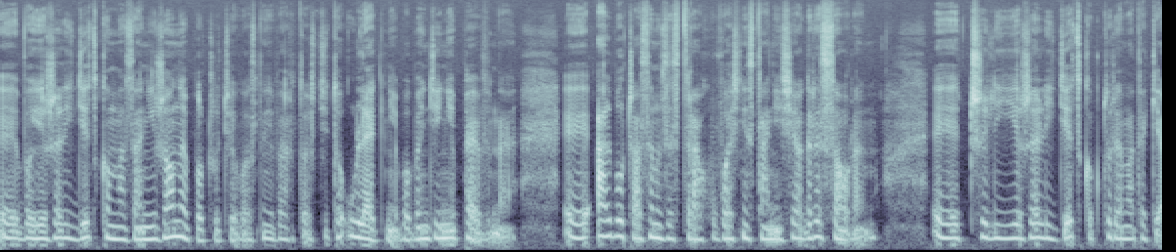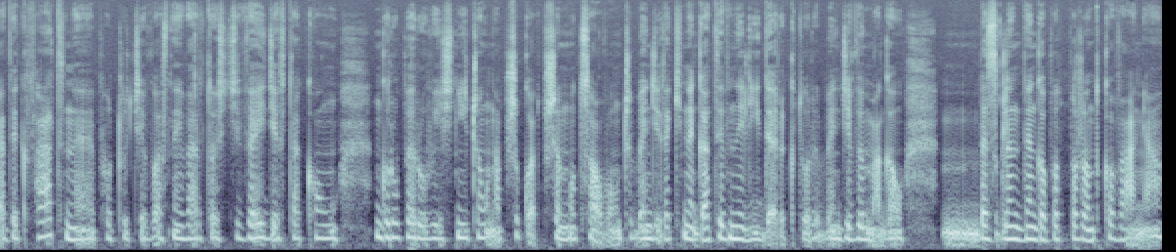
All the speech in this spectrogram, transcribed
Y, bo jeżeli dziecko ma zaniżone poczucie własnej wartości, to ulegnie, bo będzie niepewne. Y, albo czasem ze strachu właśnie stanie się agresorem. Y, czyli jeżeli dziecko, które ma takie adekwatne poczucie własnej wartości, wejdzie w taką grupę rówieśniczą, na przykład przemocową, czy będzie taki negatywny lider, który będzie wymagał mm, bezwzględnego podporządkowania,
